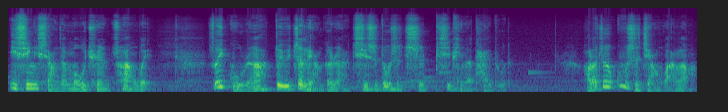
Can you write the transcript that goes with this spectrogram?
一心想着谋权篡位，所以古人啊，对于这两个人啊，其实都是持批评的态度的。好了，这个故事讲完了，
